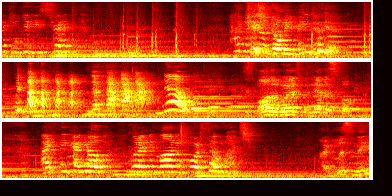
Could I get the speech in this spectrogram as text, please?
I can give you strength. How about Guess you? you don't need me, do you? No! Smaller words were never spoken. I think I know what I've been longing for so much. I'm listening.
